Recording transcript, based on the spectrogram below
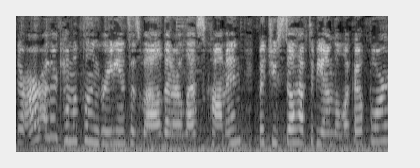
There are other chemical ingredients as well that are less common, but you still have to be on the lookout for.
